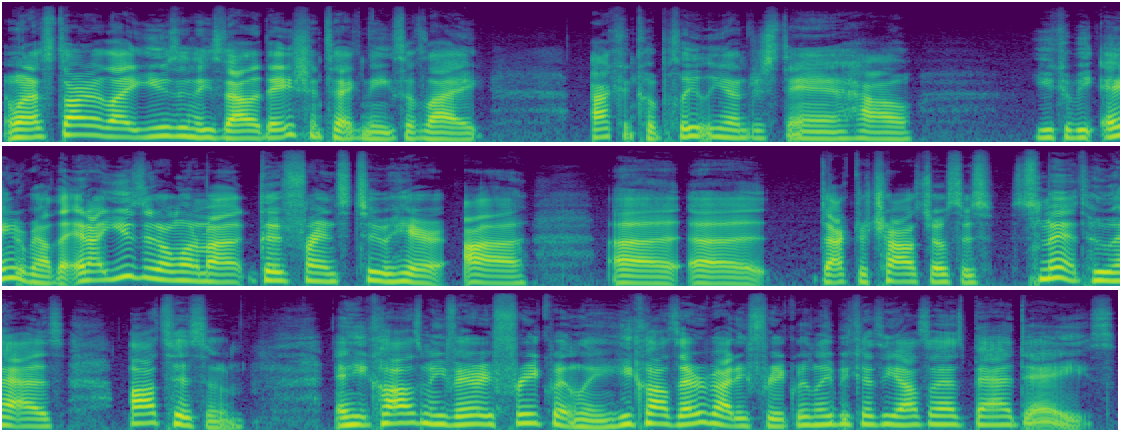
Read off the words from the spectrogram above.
And when I started like using these validation techniques of like, I can completely understand how you could be angry about that. And I used it on one of my good friends too here, uh, uh, uh, Dr. Charles Joseph Smith, who has autism. And he calls me very frequently. He calls everybody frequently because he also has bad days.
